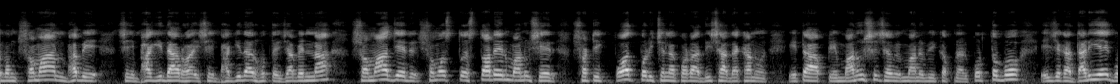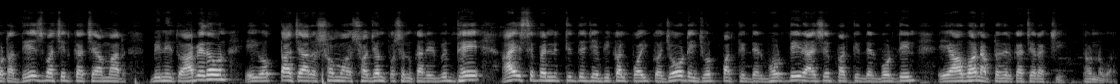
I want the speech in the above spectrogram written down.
এবং সমানভাবে সেই ভাগিদার হয়, সেই ভাগিদার হতে যাবেন না। সমাজের সমস্ত স্তরের মানুষের সঠিক পথ পরিচালনা করা, দিশা দেখানো, এটা আপনি মানুষ হিসাবে মানবিক আপনার কর্তব্য। এই জায়গা দাঁড়িয়ে গোটা দেশবাসীর কাছে আমার বিনীত আবেদন, এই অত্যাচার সম, স্বজন পোষণকারীর বিরুদ্ধে আইএসএফের নেতৃত্বে যে বিকল্প ঐক্য জোট, এই জোট প্রার্থীদের ভোট দিন, আইএসএফ প্রার্থীদের ভোট দিন, এই আহ্বান আপনাদের কাছে রাখছি। ধন্যবাদ।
